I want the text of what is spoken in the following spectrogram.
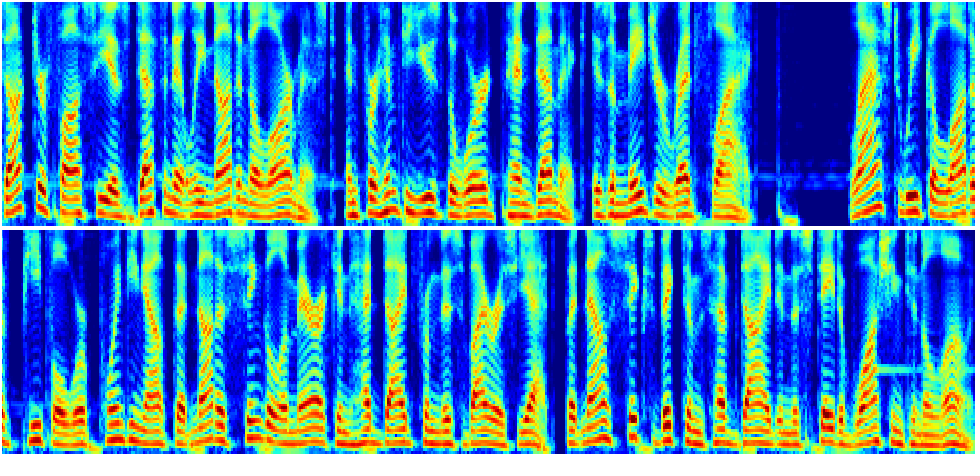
Dr. Fauci is definitely not an alarmist, and for him to use the word pandemic is a major red flag. Last week a lot of people were pointing out that not a single American had died from this virus yet, but now six victims have died in the state of Washington alone.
